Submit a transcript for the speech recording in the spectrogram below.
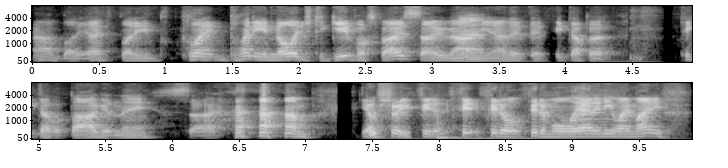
Ah, bloody, oath, bloody, plenty, plenty of knowledge to give, I suppose. So, um, Yeah. you know, they've, they've picked up a picked up a bargain there. So, um, yeah, I'm sure you fit fit fit, all, fit them all out anyway, mate. If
